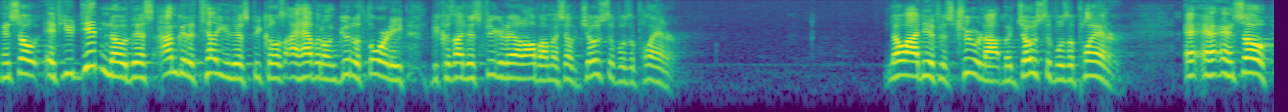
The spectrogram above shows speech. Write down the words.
And so, if you didn't know this, I'm going to tell you this because I have it on good authority because I just figured it out all by myself. Joseph was a planner. No idea if it's true or not, but Joseph was a planner. And, so,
